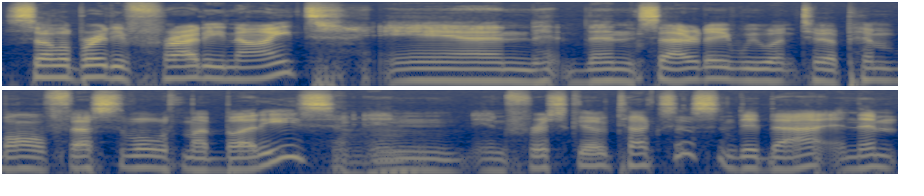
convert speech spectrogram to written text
celebrated Friday night, and then Saturday we went to a pinball festival with my buddies in in Frisco, Texas, and did that. And then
